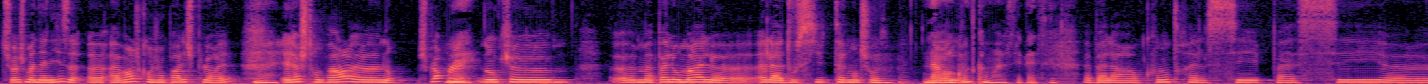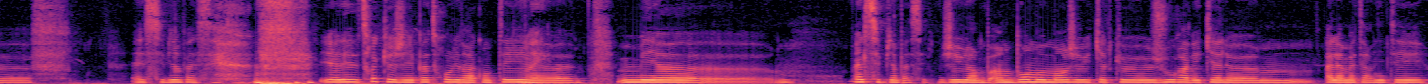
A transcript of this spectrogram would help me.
tu vois, je m'analyse. Euh, avant, quand j'en parlais, je pleurais. Et là, je t'en parle, non, je pleure plus. Donc, ma Paloma, elle, elle, a adouci tellement de choses. Mm. La rencontre, comment elle s'est passée? Eh ben, La rencontre, elle s'est passée. Elle s'est bien passée. Il y a des trucs que j'ai pas trop envie de raconter, euh, mais euh, elle s'est bien passée. J'ai eu un, bon moment, j'ai eu quelques jours avec elle euh, à la maternité,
